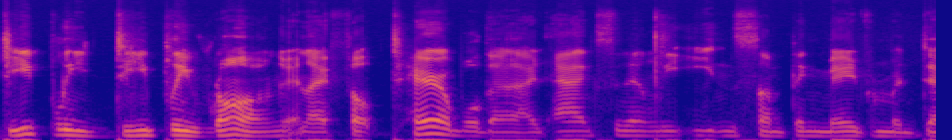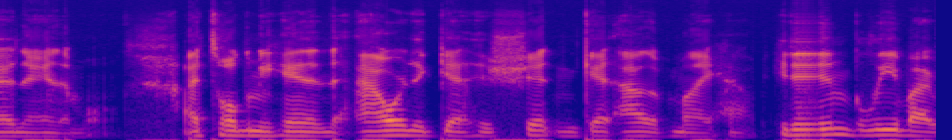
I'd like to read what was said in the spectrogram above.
deeply, deeply wrong, and I felt terrible that I'd accidentally eaten something made from a dead animal. I told him he had an hour to get his shit and get out of my house. He didn't believe I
